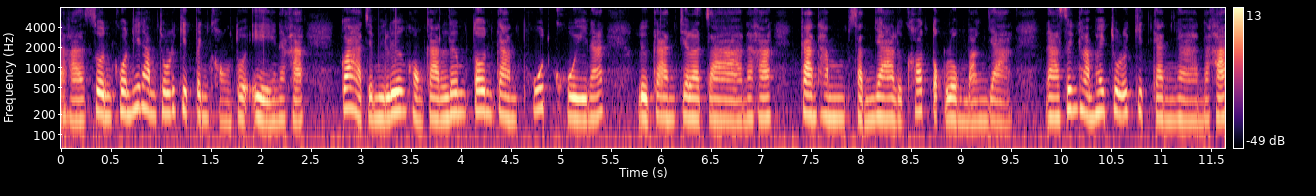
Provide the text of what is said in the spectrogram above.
นะคะ ส่วนคนที่ทำธุรกิจเป็นของตัวเองนะคะ ก็อาจจะมีเรื่องของการเริ่มต้นการพูดคุยนะหรือการเจรจานะคะ การทำสัญญาหรือข้อตกลงบางอย่างนะซึ่งทำให้ธุรกิจการงานนะคะ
